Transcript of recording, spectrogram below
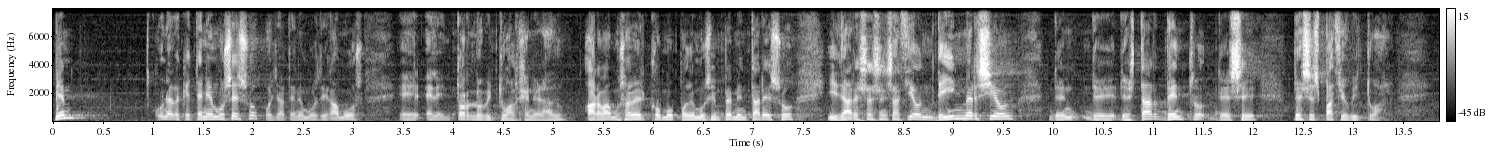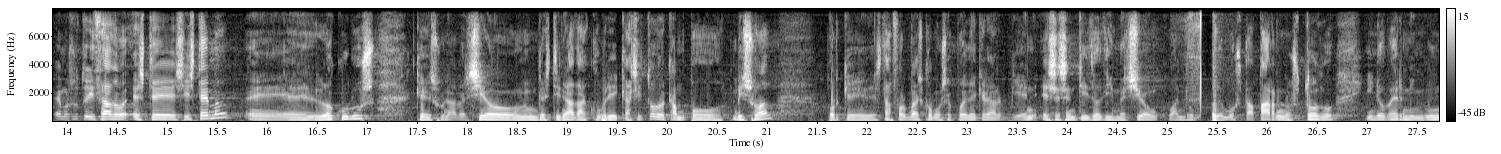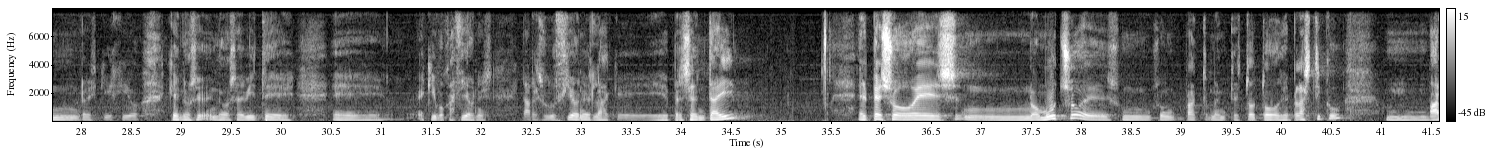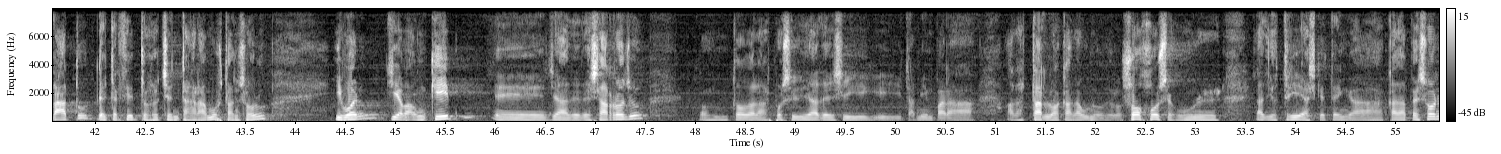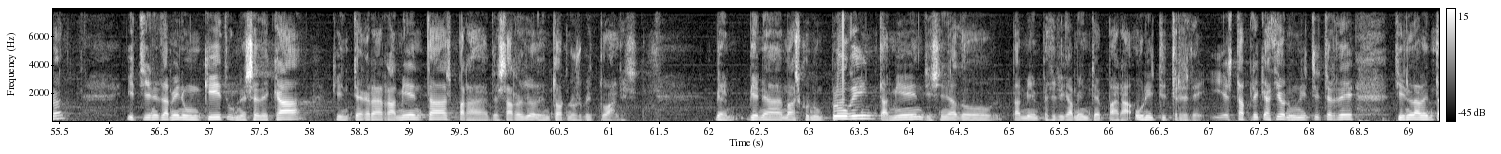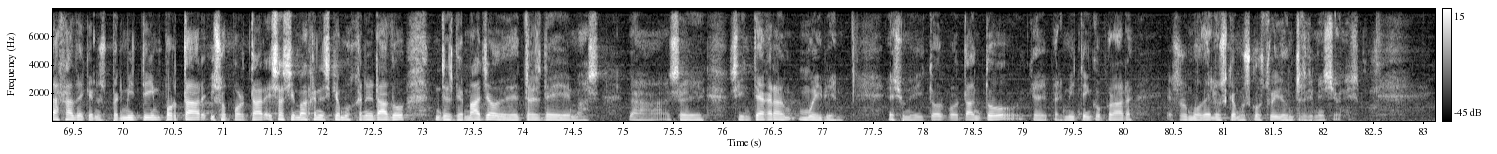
Bien, una vez que tenemos eso, pues ya tenemos, digamos, eh, el entorno virtual generado. Ahora vamos a ver cómo podemos implementar eso y dar esa sensación de inmersión, de, estar dentro de ese, espacio virtual. Hemos utilizado este sistema, eh, el Oculus, que es una versión destinada a cubrir casi todo el campo visual, porque de esta forma es como se puede crear bien ese sentido de inmersión, cuando podemos taparnos todo y no ver ningún resquicio que nos, evite eh, equivocaciones. La resolución es la que presenta ahí. El peso es mm, no mucho, es son prácticamente todo de plástico, mm, barato, de 380 gramos tan solo. Y bueno, lleva un kit eh, ya de desarrollo con todas las posibilidades y, también para adaptarlo a cada uno de los ojos según las dioptrías que tenga cada persona. Y tiene también un kit, un SDK, que integra herramientas para desarrollo de entornos virtuales. Bien, viene además con un plugin también diseñado también específicamente para Unity 3D. Y esta aplicación Unity 3D tiene la ventaja de que nos permite importar y soportar esas imágenes que hemos generado desde Maya o desde 3D+. se, se integran muy bien. Es un editor, por lo tanto, que permite incorporar esos modelos que hemos construido en tres dimensiones.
